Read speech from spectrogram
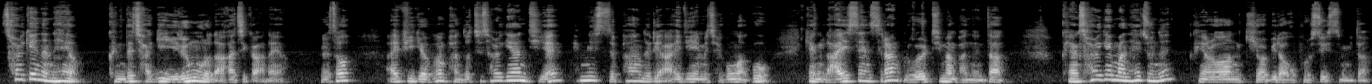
설계는 해요. 근데 자기 이름으로 나가지가 않아요. 그래서 IP 기업은 반도체 설계한 뒤에 팹리스, 파운드리, IDM에 제공하고 그냥 라이센스랑 로열티만 받는다. 그냥 설계만 해주는 그런 기업이라고 볼 수 있습니다.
